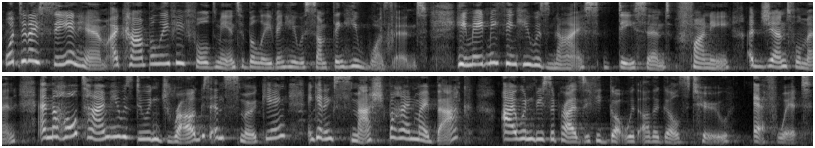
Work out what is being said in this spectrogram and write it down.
What did I see in him? I can't believe he fooled me into believing he was something he wasn't. He made me think he was nice, decent, funny, a gentleman. And the whole time he was doing drugs and smoking and getting smashed behind my back. I wouldn't be surprised if he got with other girls too. F wit.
